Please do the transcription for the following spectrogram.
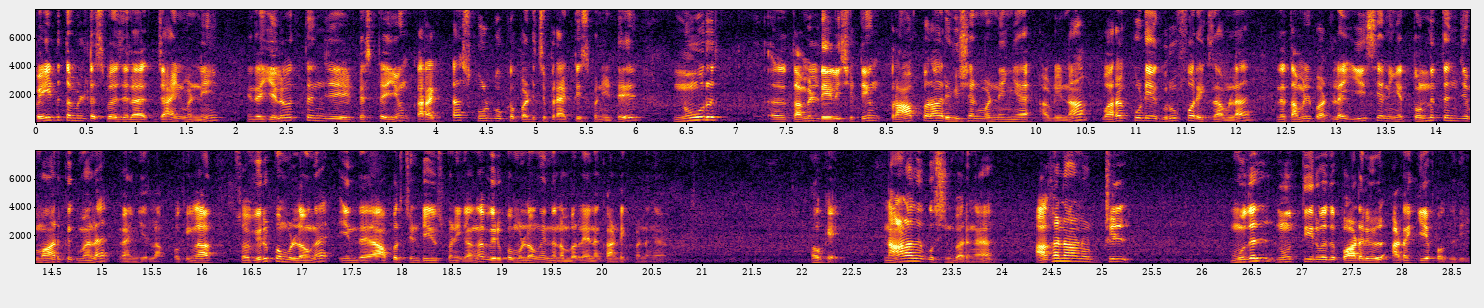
பெய்டு தமிழ் டெஸ்ட் பேஜில் ஜாயின் பண்ணி இந்த எழுபத்தஞ்சு டெஸ்ட்டையும் கரெக்டாக ஸ்கூல் புக்கை படித்து ப்ராக்டிஸ் பண்ணிவிட்டு நூறு தமிழ் டெய்லி ஷீட்டையும் ப்ராப்பராக ரிவிஷன் பண்ணீங்க அப்படின்னா வரக்கூடிய குரூப் ஃபோர் எக்ஸாமில் இந்த தமிழ் பாட்டில் ஈஸியாக நீங்கள் தொண்ணூத்தஞ்சு மார்க்குக்கு மேலே வாங்கிடலாம். ஓகேங்களா? ஸோ விருப்பம் உள்ளவங்க இந்த ஆப்பர்ச்சுனிட்டி யூஸ் பண்ணிக்காங்க. விருப்பம் உள்ளவங்க இந்த நம்பரில் என்ன காண்டாக்ட் பண்ணுங்கள் ஓகே நாலாவது கொஸ்டின் பாருங்கள் அகநானூற்றில் முதல் நூற்றி இருபது பாடல்கள் அடங்கிய பகுதி.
